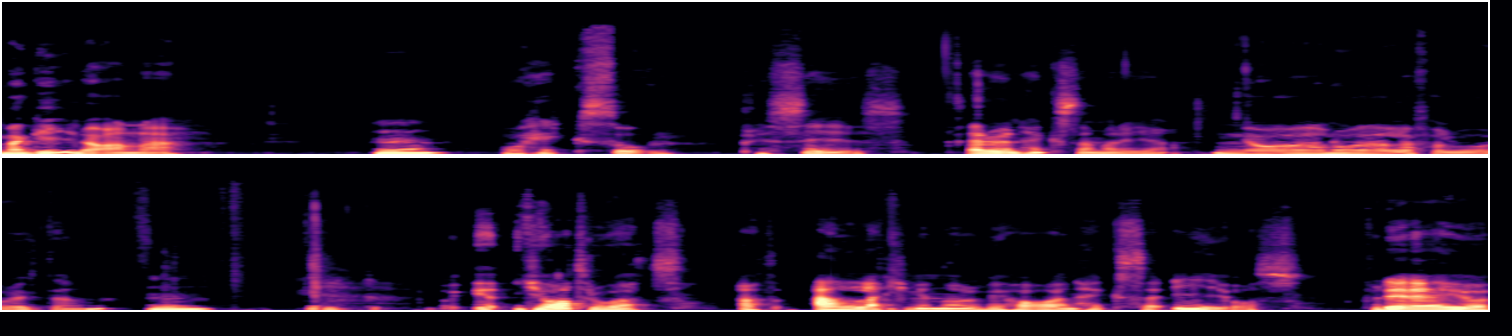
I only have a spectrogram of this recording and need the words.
magi då Anna? Mm, Och häxor? precis. Är du en häxa, Maria? Ja, jag har nog i alla fall varit en. Mm. Jag, jag tror att, att alla kvinnor, vi har en häxa i oss. För det är ju,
